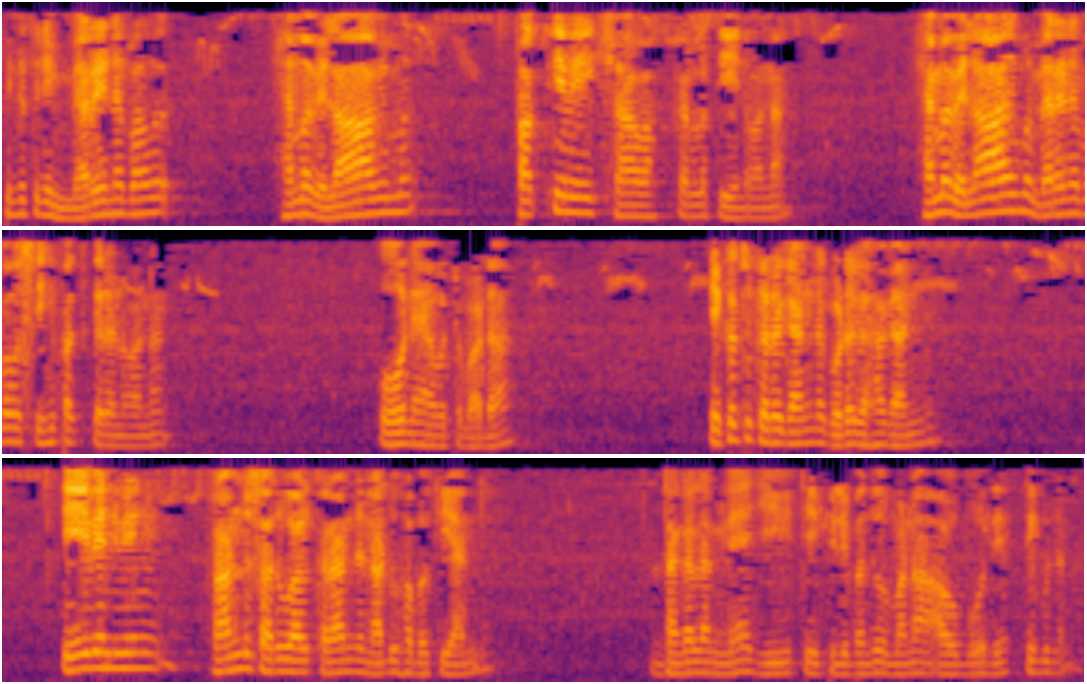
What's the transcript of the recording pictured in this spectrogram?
පින්නතුනි මැරෙන බව හැම වෙලාවෙම ප්‍රත්‍යවේක්ෂාවක් කරලා තියෙනවා නම් හැම වෙලාවෙම මැරෙන බව සිහිපත් කරනවා නම් ඕනෑවට වඩා එකතු කරගන්න ගොඩ ගහගන්න ඒ වෙනුවෙන් රණ්ඩු සරුවල් කරන්න නඩු හබ කියන්නේ දඟලන්නේ ජීවිතය පිළිබඳව මන අවබෝධයක් තිබුණා.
